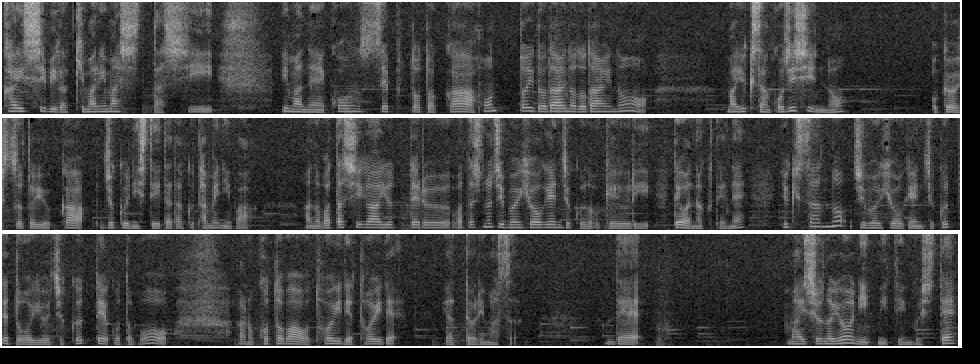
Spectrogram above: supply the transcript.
開始日が決まりましたし今ねコンセプトとか本当に土台の土台のまあ、ゆきさんご自身のお教室というか塾にしていただくためにはあの私が言ってる私の自分表現塾の受け売りではなくてねゆきさんの自分表現塾ってどういう塾っていうことをあの言葉を研いで研いでやっております。で毎週のようにミーティングして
